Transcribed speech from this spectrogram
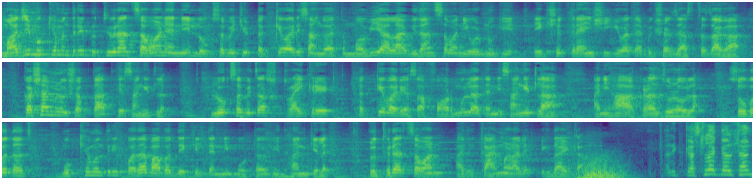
माजी मुख्यमंत्री पृथ्वीराज चव्हाण यांनी लोकसभेची टक्केवारी सांगत मवियाला विधानसभा निवडणुकीत एकशे त्र्याऐंशी किंवा त्यापेक्षा जास्त जागा कशा मिळू शकतात हे सांगितलं. लोकसभेचा स्ट्राईक रेट टक्केवारी असा फॉर्म्युला त्यांनी सांगितला आणि हा आकडा जुळवला. सोबतच मुख्यमंत्री पदाबाबत देखील त्यांनी मोठं विधान केलंय. पृथ्वीराज चव्हाण आधी काय म्हणाले एकदा ऐका. आणि कसला गलथान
